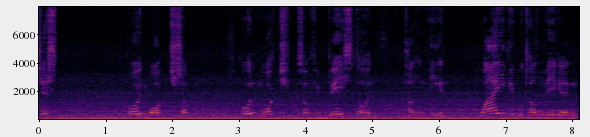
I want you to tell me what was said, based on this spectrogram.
just go and watch some, go and watch something based on turning vegan. Why people turn vegan?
